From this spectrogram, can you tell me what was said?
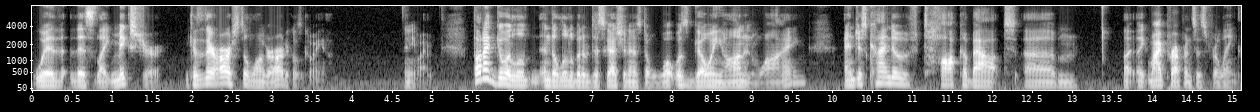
with this like mixture because there are still longer articles going up. Anyway, thought I'd go a little into a little bit of discussion as to what was going on and why, and just kind of talk about um, like, like my preferences for length.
